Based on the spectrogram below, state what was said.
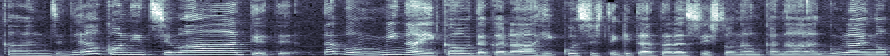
感じで「あこんにちは」って言って多分見ない顔だから引っ越ししてきた新しい人なんかなぐらいの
